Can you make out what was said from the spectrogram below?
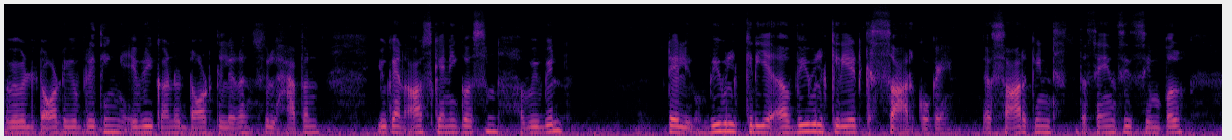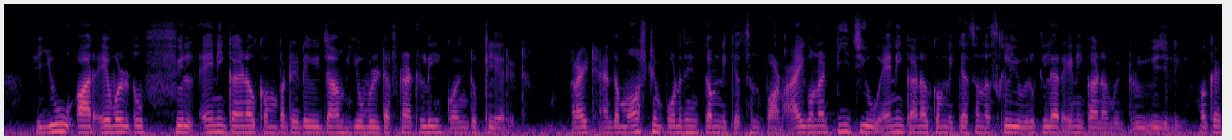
We will taught you everything. Every kind of dot clearance will happen. You can ask any question. We will tell you. We will create. Uh, we will create Sark. Okay. The Sark in the sense is simple. You are able to fill any kind of competitive exam you will definitely going to clear it right? And the most important thing communication part. I gonna teach you any kind of communication skill you will clear any kind of interview easily okay?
